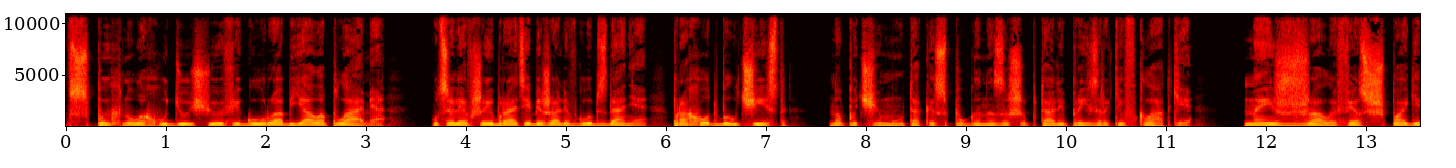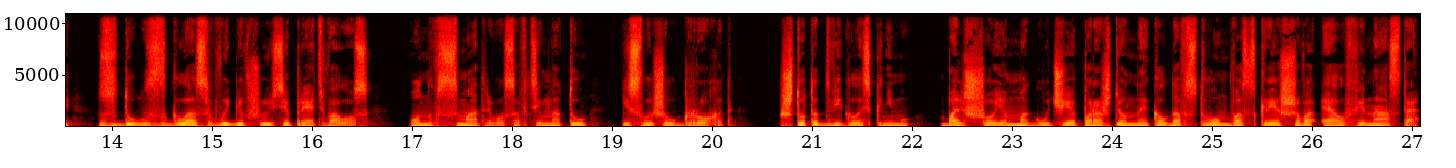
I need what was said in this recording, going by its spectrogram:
Вспыхнула худющую фигуру, объяло пламя. Уцелевшие братья бежали вглубь здания. Проход был чист. Но почему так испуганно зашептали призраки в кладке? Ней сжал эфес шпаги, сдул с глаз выбившуюся прядь волос — он всматривался в темноту и слышал грохот. Что-то двигалось к нему, большое, могучее, порожденное колдовством воскресшего Элфинаста,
